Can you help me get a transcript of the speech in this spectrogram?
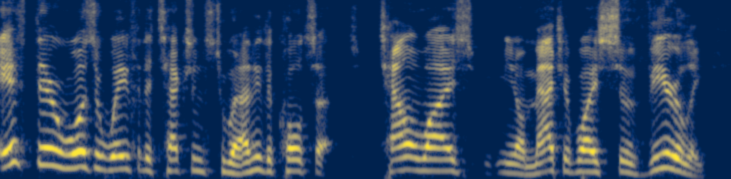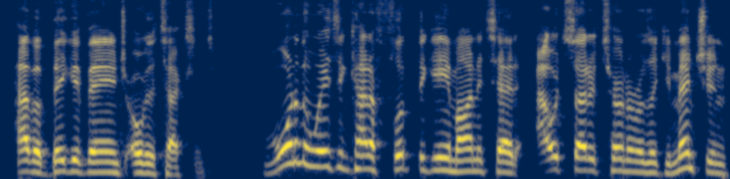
if there was a way for the Texans to win, I think the Colts, uh, talent wise, you know, matchup wise, severely have a big advantage over the Texans. One of the ways to kind of flip the game on its head outside of turnovers, like you mentioned,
